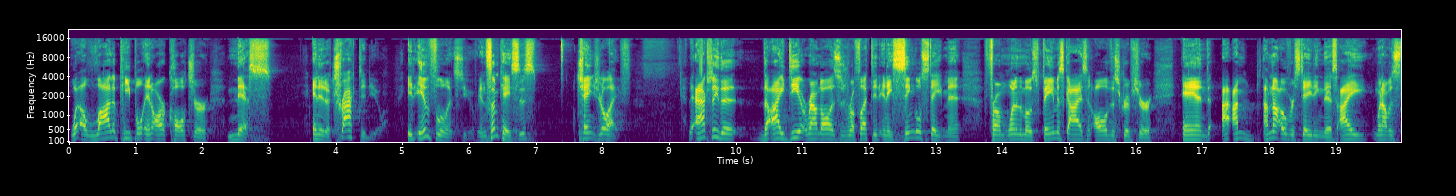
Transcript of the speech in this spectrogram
what a lot of people in our culture miss and it attracted you, it influenced you. In some cases, changed your life. Actually, the, the idea around all this is reflected in a single statement from one of the most famous guys in all of the scripture. And I, am I'm, I'm not overstating this. I, when I was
